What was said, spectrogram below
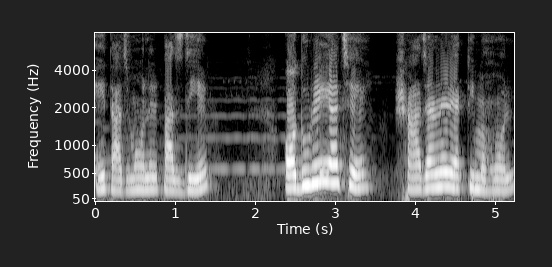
এই তাজমহলের পাশ দিয়ে। অদূরেই আছে শাহজাহানের একটি মহল।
